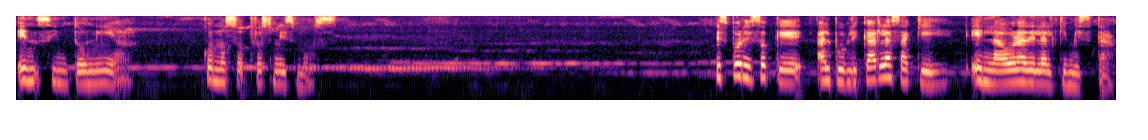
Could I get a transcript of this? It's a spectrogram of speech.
en sintonía con nosotros mismos. Es por eso que al publicarlas aquí, en la hora del alquimista,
